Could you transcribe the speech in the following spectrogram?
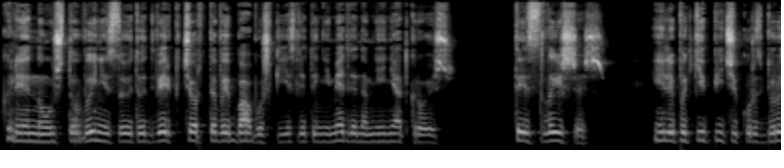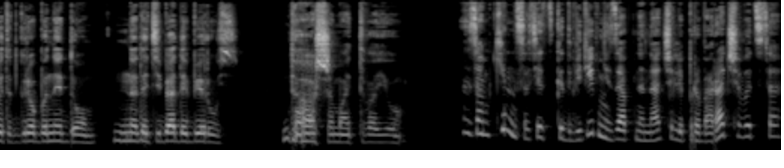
Клянусь, что вынесу эту дверь к чертовой бабушке, если ты немедленно мне не откроешь. Ты слышишь?» Или по кирпичику разберу этот грёбаный дом. Но до тебя доберусь. Даша, мать твою!» Замки на соседской двери внезапно начали проворачиваться,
